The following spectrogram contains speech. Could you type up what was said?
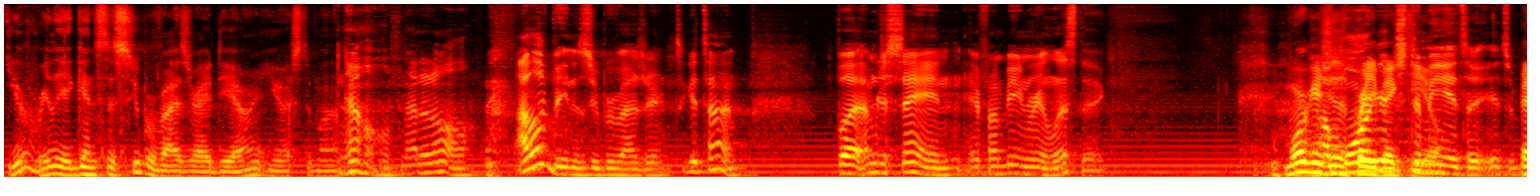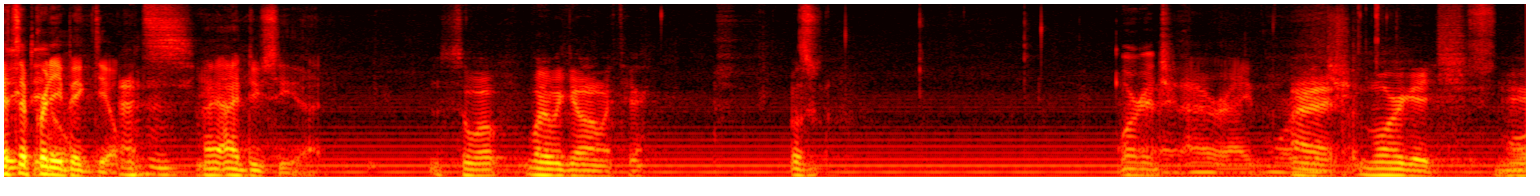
You're really against the supervisor idea, aren't you, Esteban? No, not at all. I love being a supervisor. It's a good time. But I'm just saying, if I'm being realistic, Mortgage a is a pretty mortgage big to deal. me, it's a it's a big it's a pretty deal. big deal. That's mm-hmm. I, I do see that. so. What, what are we going with here? Was- mortgage. All right, All mortgage. right, mortgage. All right.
